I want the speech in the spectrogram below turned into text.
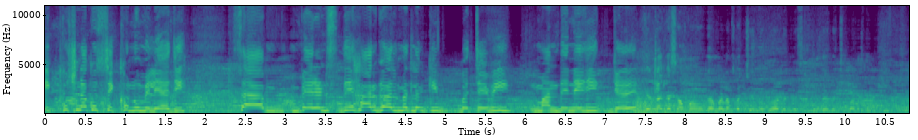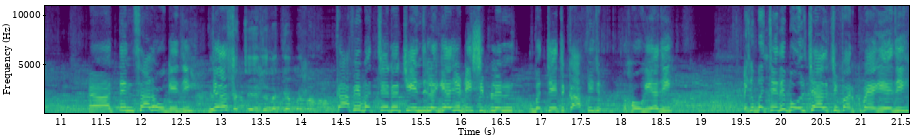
ਇੱਕ ਕੁਛ ਨਾ ਕੁਛ ਸਿੱਖਣ ਨੂੰ ਮਿਲਿਆ ਜੀ। ਪੇਰੈਂਟਸ ਦੀ ਹਰ ਗੱਲ ਮਤਲਬ ਕਿ ਬੱਚੇ ਵੀ ਮੰਨਦੇ ਨੇ ਜੀ ਜਿਹੜੇ ਕਿੰਨਾ ਕੁ ਸਮਾਂ ਹੋ ਗਿਆ ਮੈਡਮ ਬੱਚੇ ਨੂੰ ਤੁਹਾਡੇ ਨੂੰ ਸਕੂਲ ਦੇ ਵਿੱਚ ਪੜ੍ਹਦੇ ਨੂੰ? ਸਾਲ ਹੋ ਗਏ ਜੀ। ਕਿੰਨਾ ਜਦੋਂ ਕੁ ਚੇਂਜ ਲੱਗਿਆ ਪਹਿਲਾਂ ਨਾਲ? ਕਾਫੀ ਬੱਚੇ ਨੂੰ ਚੇਂਜ ਲੱਗਿਆ ਜੀ ਡਿਸਪਲਿਨ ਬੱਚੇ 'ਚ ਕਾਫੀ ਹੋ ਗਿਆ ਜੀ। ਇੱਕ ਬੱਚੇ ਦੇ ਬੋਲਚਾਲ 'ਚ ਫ਼ਰਕ ਪੈ ਗਿਆ ਜੀ।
